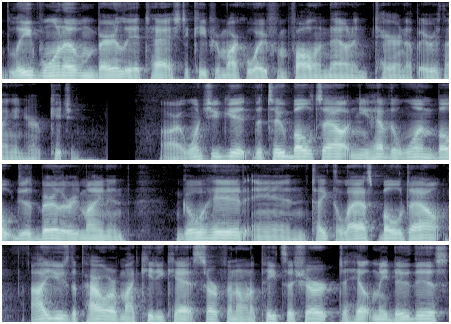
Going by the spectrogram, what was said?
Leave one of them barely attached to keep your microwave from falling down and tearing up everything in your kitchen. Alright, once you get the two bolts out and you have the one bolt just barely remaining, go ahead and take the last bolt out. I use the power of my kitty cat surfing on a pizza shirt to help me do this.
